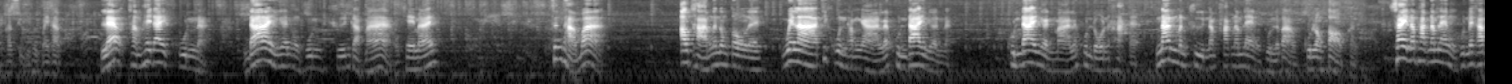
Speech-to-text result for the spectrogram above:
นภาษีถูกไหมครับ แล้วทำให้ได้คุณน่ะได้เงินของคุณคืนกลับมาโอเคไหมซึ่งถามว่าเอาถามกันตรงๆเลย เวลาที่คุณทำงานแล้วคุณได้เงินน่ะ คุณได้เงินมาแล้วคุณโดนหักอะนั่นมันคือน้ำพักน้ำแรงของคุณหรือเปล่า คุณลองตอบก่อนใช่น้ำพักน้ำแรงของคุณไหมครับ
